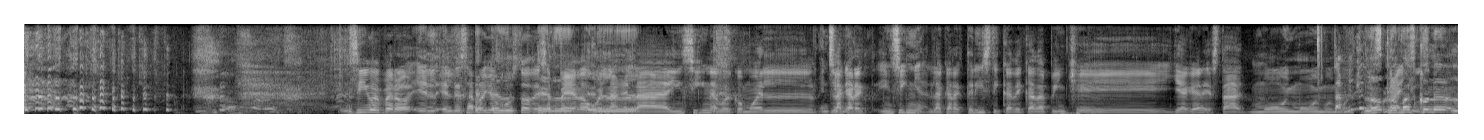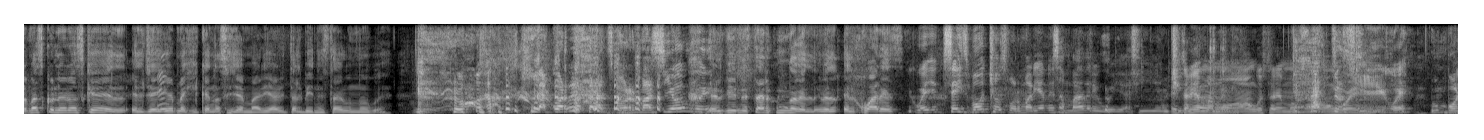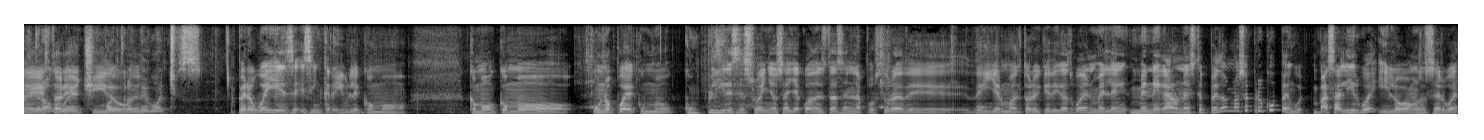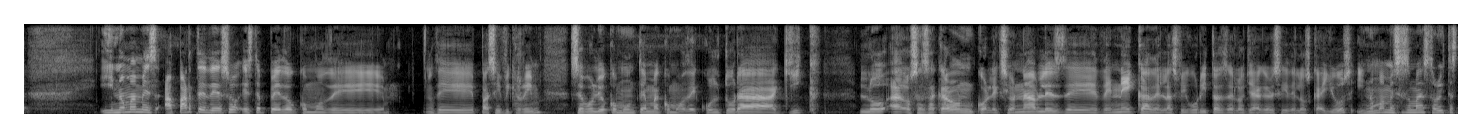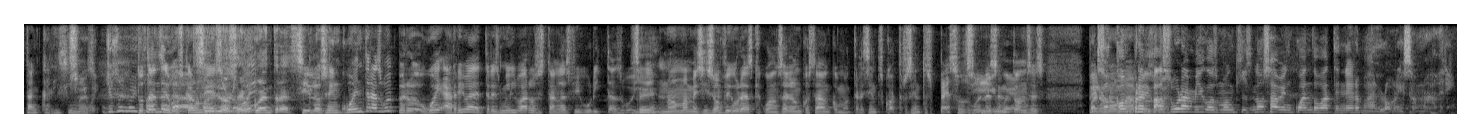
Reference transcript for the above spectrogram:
Sí, güey, pero el, el desarrollo El- justo de ese el- pedo, güey, la, el- la insignia, güey, como el... Insignia. La insignia, la característica de cada pinche Jagger está muy, muy, muy, También muy Lo, lo más culero, lo más culero es que el, el Jaeger mexicano se llamaría ahorita el Bienestar 1, güey. La cuarta transformación, güey. El Bienestar 1, el, el- el Juárez. Güey, seis bochos formarían esa madre, güey, así en Estaría mamón, güey, estaría mamón, güey. Sí, güey. Un Voltron, estaría güey. chido, Voltron güey. de bochos. Pero, güey, es, es increíble cómo, cómo, uno puede como cumplir ese sueño. O sea, ya cuando estás en la postura de, de Guillermo del Toro y que digas, güey, me, me negaron este pedo, no se preocupen, güey. Va a salir, güey, y lo vamos a hacer, güey. Y no mames, aparte de eso, este pedo como de, de Pacific Rim se volvió como un tema como de cultura geek. Lo, ah, o sea, sacaron coleccionables de, de NECA, de las figuritas de los Jaggers y de los Cayús. Y no mames, esas madres ahorita están carísimas. Sí, güey. Yo soy muy Tú fan tratas de de buscar las- uno de Si esos, los encuentras. Si los encuentras, güey, pero, güey, arriba de 3 mil baros están las figuritas, güey. Sí. ¿eh? No mames, si son figuras que cuando salieron costaban como 300, 400 pesos, güey, en ese entonces. Por Pero eso no compren mames, basura, amigos monkeys. No saben cuándo va a tener valor esa madre.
